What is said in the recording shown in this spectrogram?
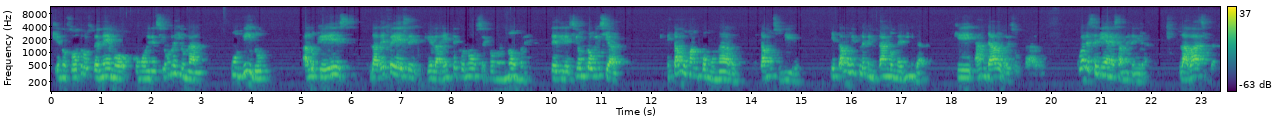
que nosotros tenemos como dirección regional unido a lo que es la DPS, que la gente conoce con el nombre de Dirección Provincial, estamos mancomunados, estamos unidos y estamos implementando medidas que han dado resultados. ¿Cuáles serían esas medidas? La básica,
